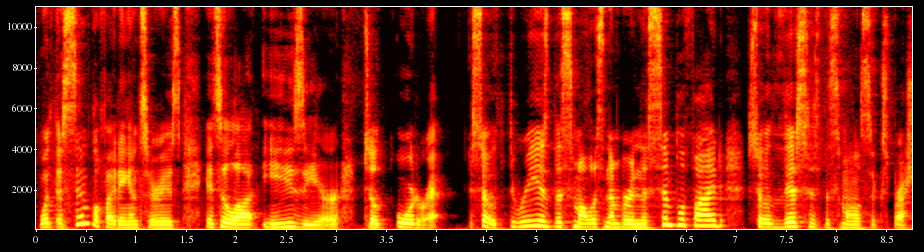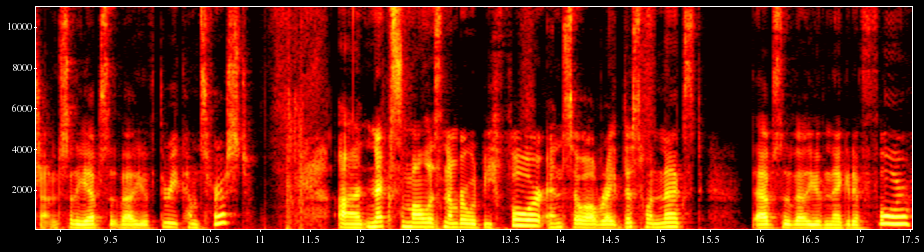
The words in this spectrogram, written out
what the simplified answer is, it's a lot easier to order it. So 3 is the smallest number in the simplified, so this is the smallest expression. So the absolute value of 3 comes first. Uh, next smallest number would be 4, and so I'll write this one next, the absolute value of negative 4.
